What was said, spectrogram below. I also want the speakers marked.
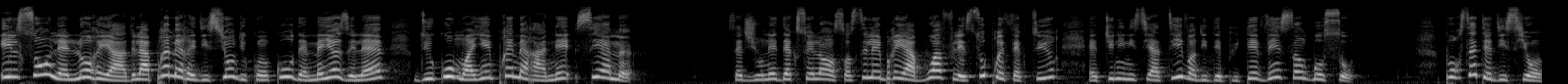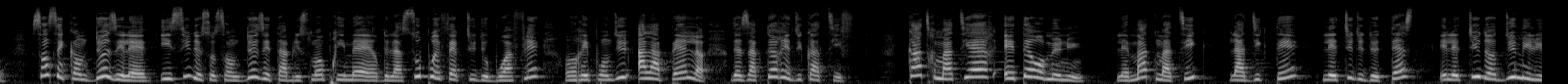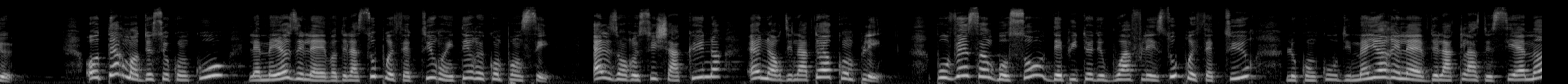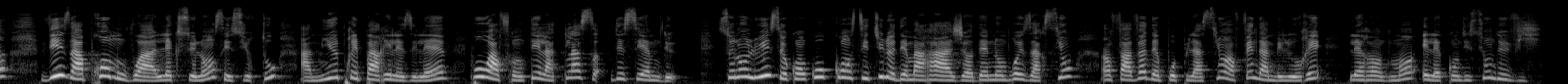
Speaker 1: Ils sont les lauréats de la première édition du concours des meilleurs élèves du cours moyen première année CME. Cette journée d'excellence célébrée à Boisflé sous-préfecture est une initiative du député Vincent Bosso. Pour cette édition, 152 élèves issus de 62 établissements primaires de la sous-préfecture de Boisflé ont répondu à l'appel des acteurs éducatifs. Quatre matières étaient au menu les mathématiques, la dictée, l'étude de test et l'étude du milieu. Au terme de ce concours, les meilleurs élèves de la sous-préfecture ont été récompensés. Elles ont reçu chacune un ordinateur complet. Pour Vincent Bosso, député de Boisflé sous-préfecture, le concours du meilleur élève de la classe de CM1 vise à promouvoir l'excellence et surtout à mieux préparer les élèves pour affronter la classe de CM2. Selon lui, ce concours constitue le démarrage des nombreuses actions en faveur des populations afin d'améliorer les rendements et les conditions de vie.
